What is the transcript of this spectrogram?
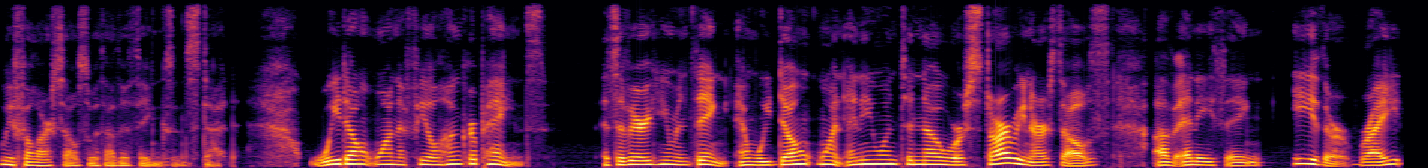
we fill ourselves with other things instead. We don't want to feel hunger pains. It's a very human thing, and we don't want anyone to know we're starving ourselves of anything either, right?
